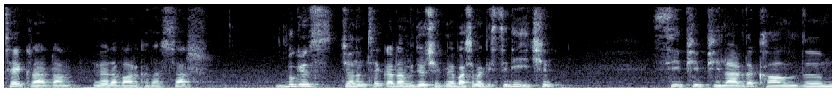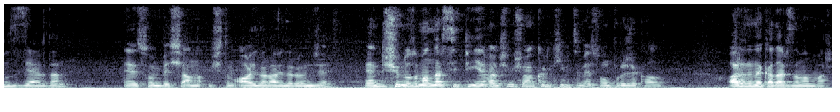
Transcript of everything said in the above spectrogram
Tekrardan merhaba arkadaşlar. Bugün canım tekrardan video çekmeye başlamak istediği için CPP'lerde kaldığımız yerden en son 5'i anlatmıştım aylar aylar önce. Yani düşünün o zamanlar CP yeni vermişim şu an 42 bitirmeye son proje kaldı. Arada ne kadar zaman var.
